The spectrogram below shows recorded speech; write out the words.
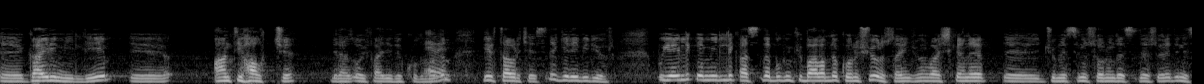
e, gayrimilli, e, anti halkçı biraz o ifadeyi de kullanalım. Evet. Bir tavır içerisine gelebiliyor. Bu yerlilik ve millilik aslında bugünkü bağlamda konuşuyoruz. Sayın Cumhurbaşkanı e, cümlesinin sonunda size söylediniz.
